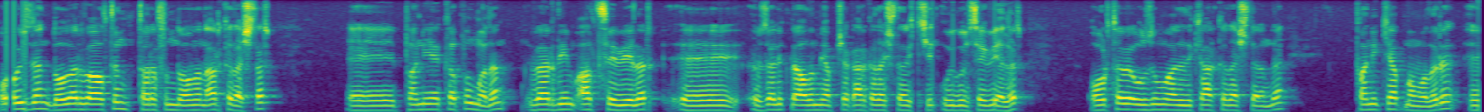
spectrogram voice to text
O yüzden dolar ve altın tarafında olan arkadaşlar e, paniğe kapılmadan verdiğim alt seviyeler e, özellikle alım yapacak arkadaşlar için uygun seviyeler. Orta ve uzun vadedeki arkadaşların da panik yapmamaları e,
